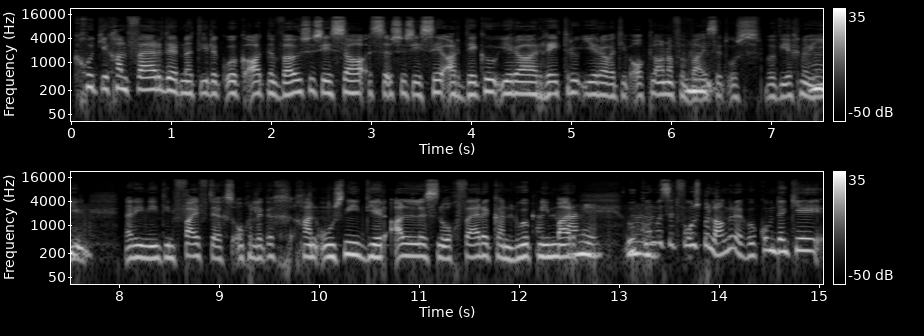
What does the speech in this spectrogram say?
goed, jy gaan verder natuurlik ook Art Nouveau soos jy sa, soos jy sê Art Deco era, retro era wat jy al klaar na verwys het. Hmm. Ons beweeg nou hier hmm. na die 1950s. Ongelukkig gaan ons nie deur alles nog verder kan loop nie, maar hoekom is dit vir ons belangrik? Hoekom dink jy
